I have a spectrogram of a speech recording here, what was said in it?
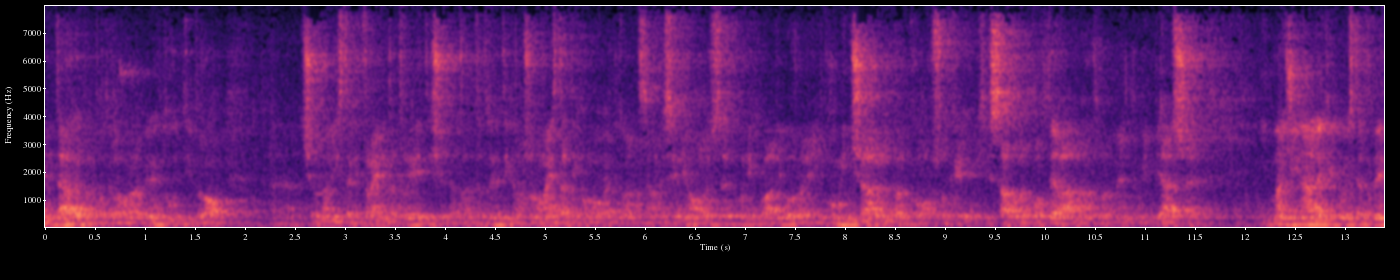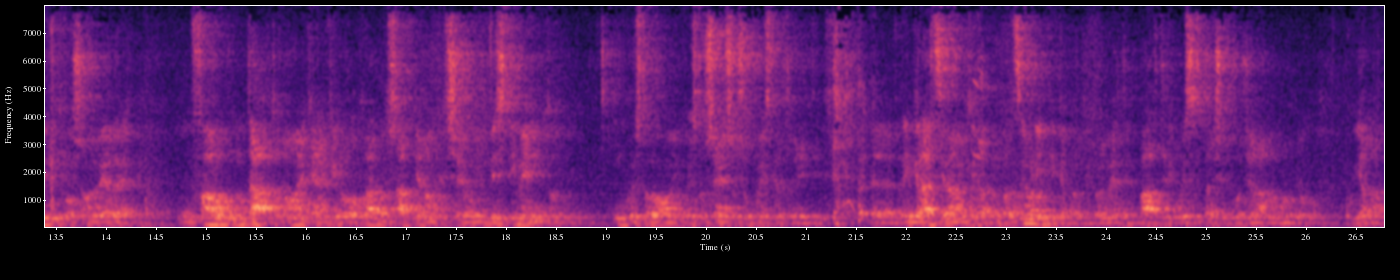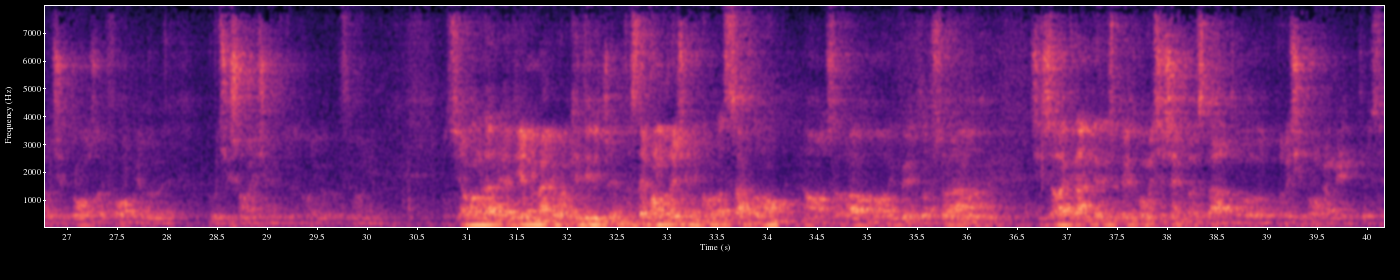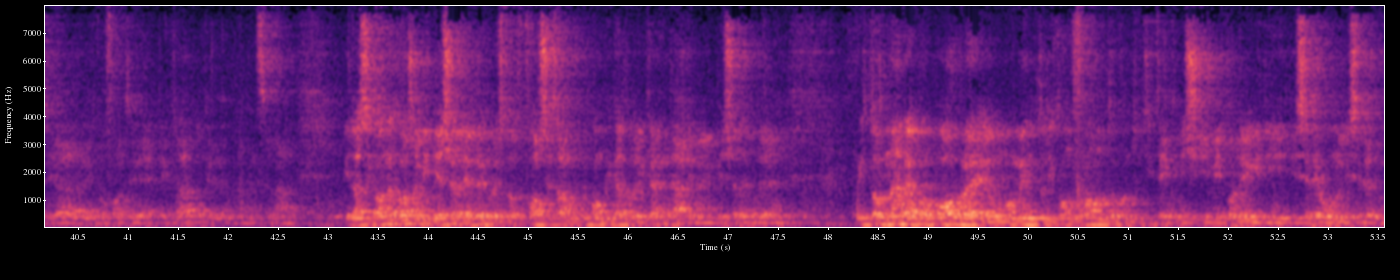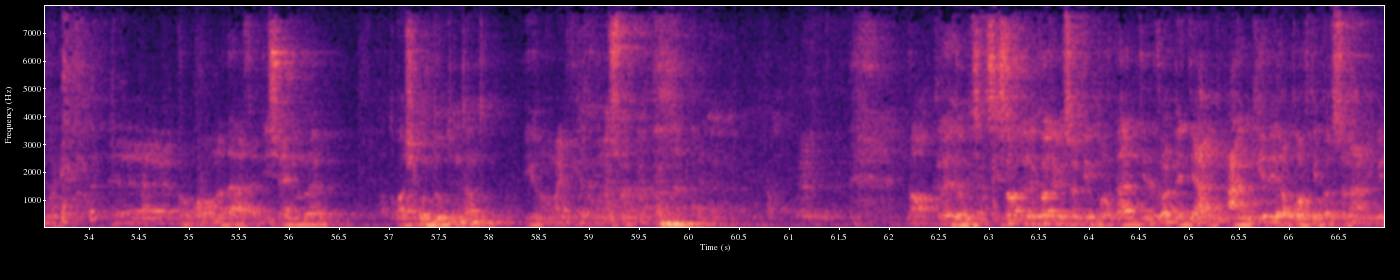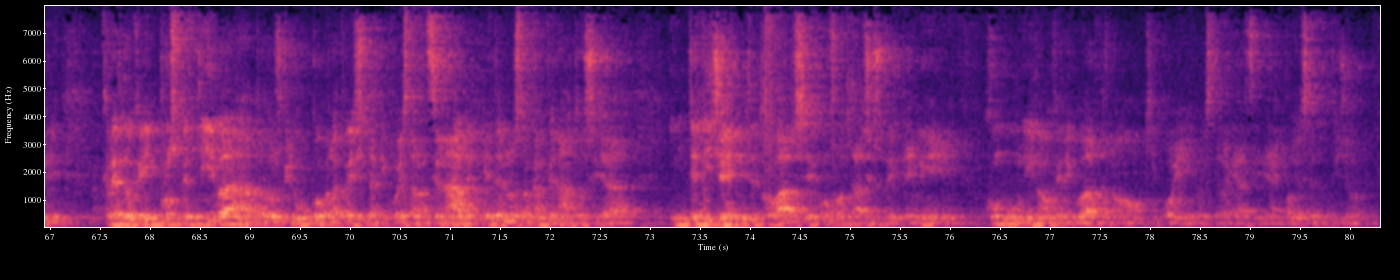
fondamentale per poter lavorare bene tutti, però eh, c'è una lista di 30 atleti, circa 30 atleti che non sono mai stati convocati con la nazionale seniores, con i quali vorrei cominciare un percorso che chissà dove porterà, ma naturalmente mi piace immaginare che questi atleti possano avere un faro puntato no? e che anche loro club sappiano che c'è un investimento in questo, in questo, senso su questi atleti. Eh, ringrazio anche la preparazione olimpica perché probabilmente parte di questi stati si svolgeranno proprio qui Cetosa, a Foggia, dove, dove, ci sono i centri di preparazione Possiamo andare a rianimare qualche dirigente. Stefano Recene è collassato, no? No, sarà, ripeto, sarà, ci sarà grande rispetto come c'è sempre stato, reciprocamente, sia nei confronti dei club che della nazionale. E la seconda cosa mi piacerebbe, questo forse sarà un po' più complicato per il calendario, ma mi piacerebbe ritornare a proporre un momento di confronto con tutti i tecnici, i miei colleghi di, di Serie 1 e di Serie 2. Eh, proporrò una data, dicembre. Ho fatto pace con tutti intanto. Io non ho mai litigato con nessuno. no, credo che ci sono delle cose che sono più importanti naturalmente anche dei rapporti personali, quindi credo che in prospettiva per lo sviluppo, per la crescita di questa nazionale e del nostro campionato sia intelligente trovarsi e confrontarsi su dei temi comuni no? che riguardano chi poi questi ragazzi viene in palestra tutti i giorni.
